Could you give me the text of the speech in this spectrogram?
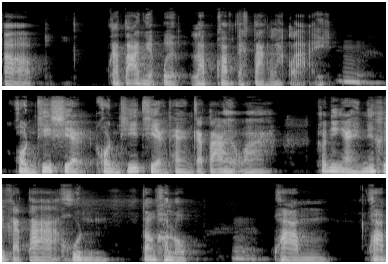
เอ่อกาตาร์เนี่ยเปิดรับความแตกต่างหลากหลายอืมคนที่เชียร์คนที่เถียงแทนกาตาร์บอกว่า ก็นี่ไงนี่คือกาตาร์คุณ ต้องเคารพอืมความความ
